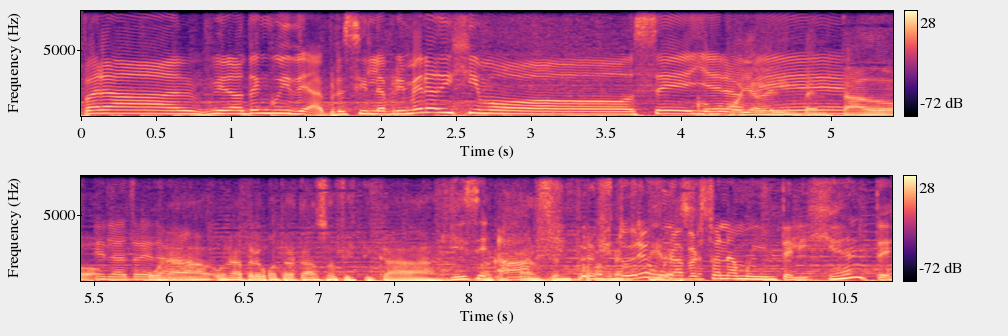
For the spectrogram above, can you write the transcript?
Para. Mira, no tengo idea, pero si la primera dijimos C y ¿Cómo era voy a haber inventado y una, pregunta tan sofisticada? ¿Qué dice? Ah, pero que tú eres una persona muy inteligente.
